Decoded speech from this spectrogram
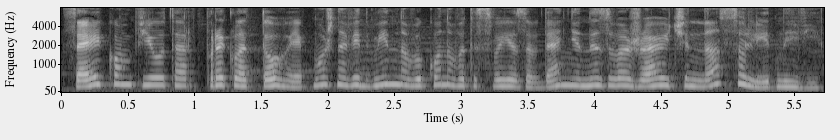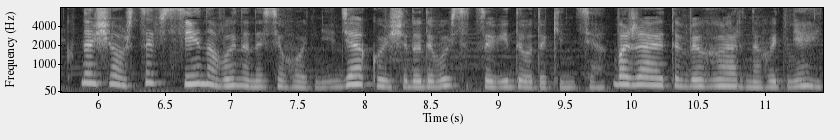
Цей комп'ютер приклад того, як можна відмінно виконувати своє завдання, незважаючи на солідний вік. Ну що ж, це всі новини на сьогодні. Дякую, що додивився це відео до кінця. Бажаю тобі гарного дня і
